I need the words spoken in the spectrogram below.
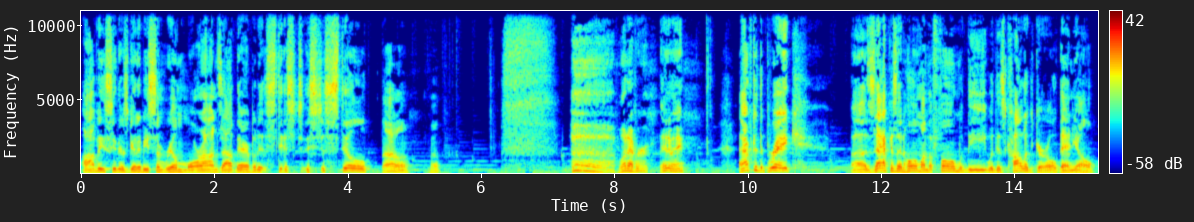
Obviously, there's going to be some real morons out there, but it's it's, it's just still I don't know. Well, whatever. Anyway, after the break, uh, Zach is at home on the phone with the with his college girl Danielle,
